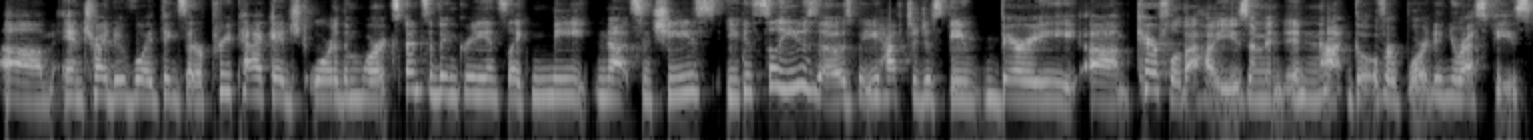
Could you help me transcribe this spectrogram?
um, and tried to avoid things that are prepackaged or the more expensive ingredients like meat, nuts, and cheese. You can still use those, but you have to just be very, um, careful about how you use them and, and, not go overboard in your recipes.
